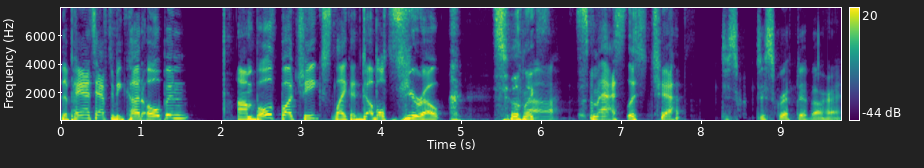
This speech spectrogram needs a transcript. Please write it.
The pants have to be cut open on both butt cheeks like a double zero. so like Ah. some assless chaps. Des- descriptive. All right.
